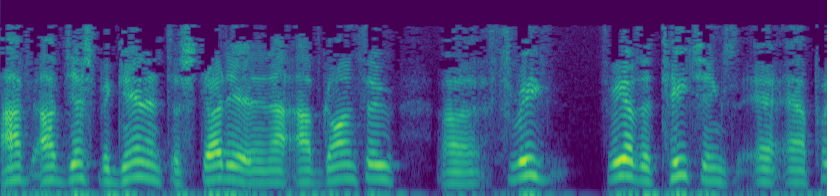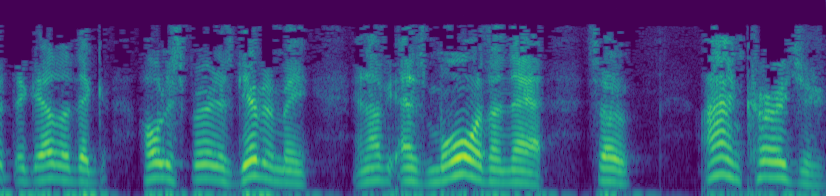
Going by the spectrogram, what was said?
I've, I've just beginning to study it, and I, have gone through uh, three three of the teachings uh, put together that Holy Spirit has given me, and I've, as more than that. So I encourage you,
